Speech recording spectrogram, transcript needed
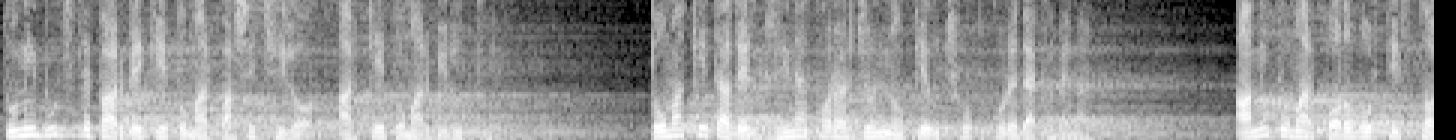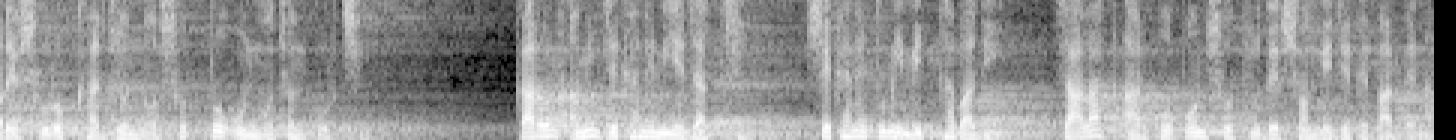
তুমি বুঝতে পারবে কে তোমার পাশে ছিল আর কে তোমার বিরুদ্ধে। তোমাকে তাদের ঘৃণা করার জন্য কেউ ছোট করে দেখাবে না। আমি তোমার পরবর্তী স্তরের সুরক্ষার জন্য সত্য উন্মোচন করছি। কারণ আমি যেখানে নিয়ে যাচ্ছি, সেখানে তুমি মিথ্যাবাদী, চালাক আর গোপন শত্রুদের সঙ্গে যেতে পারবে না।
